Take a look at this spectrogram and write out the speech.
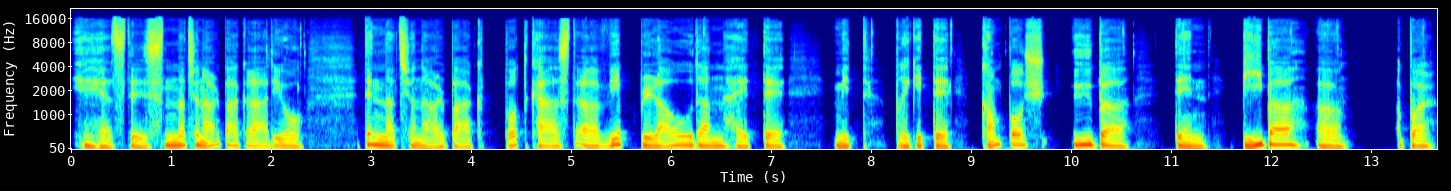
Ihr Herz des Nationalparkradio, den Nationalpark Podcast. Äh, wir plaudern heute mit Brigitte Komposch über den Biber. Äh, ein paar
